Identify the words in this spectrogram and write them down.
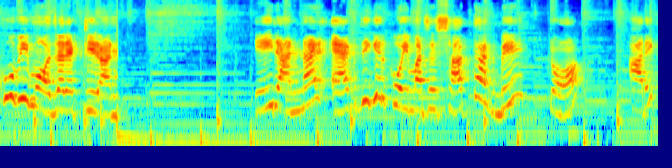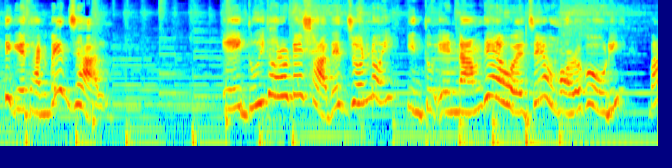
খুবই মজার একটি রান্না এই রান্নার একদিকের কই মাছের স্বাদ থাকবে টক, আরেক দিকে থাকবে ঝাল। এই দুই ধরনের স্বাদের জন্যই কিন্তু এর নাম দেওয়া হয়েছে হরগৌরী বা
